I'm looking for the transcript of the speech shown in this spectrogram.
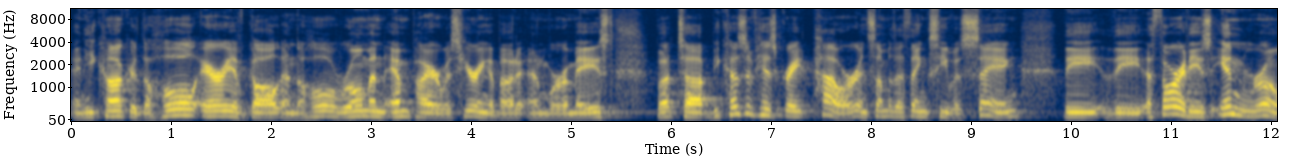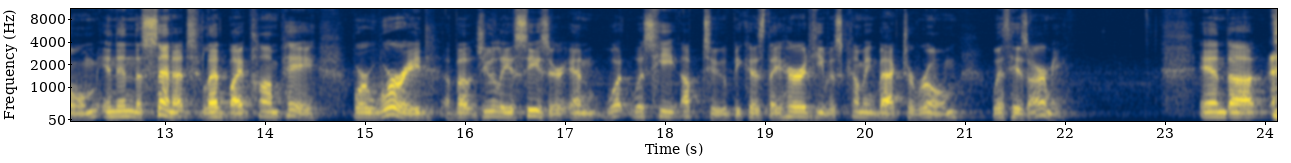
And he conquered the whole area of Gaul, and the whole Roman Empire was hearing about it and were amazed. But uh, because of his great power and some of the things he was saying, the, the authorities in Rome and in the Senate, led by Pompey, were worried about Julius Caesar and what was he up to because they heard he was coming back to Rome with his army. And uh,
